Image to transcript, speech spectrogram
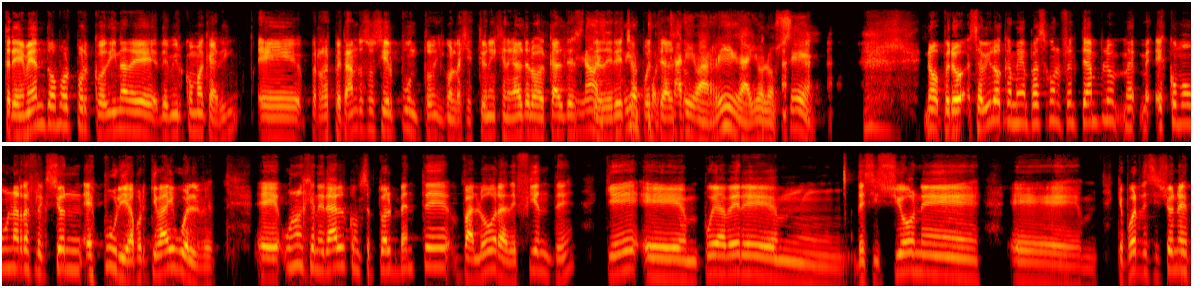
tremendo amor por Codina de, de Mirko Macari, eh, respetando eso sí el punto y con la gestión en general de los alcaldes No, de es derecha en por Puente Alto. Cari Barriga, yo lo sé. No, pero ¿sabéis lo que me pasa con el Frente Amplio? Es como una reflexión espuria, porque va y vuelve. Eh, uno en general conceptualmente valora, defiende que eh, puede haber mm, decisiones, eh, que puede haber decisiones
